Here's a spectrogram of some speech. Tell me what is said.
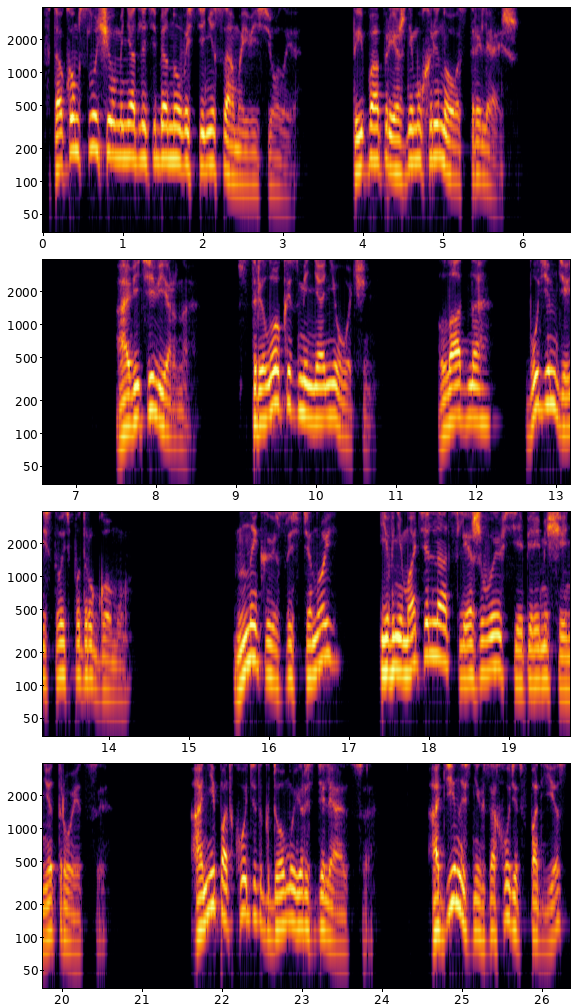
В таком случае у меня для тебя новости не самые веселые. Ты по-прежнему хреново стреляешь». А ведь и верно. Стрелок из меня не очень. Ладно, будем действовать по-другому. Ныкаюсь за стеной и внимательно отслеживаю все перемещения троицы. Они подходят к дому и разделяются. Один из них заходит в подъезд,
